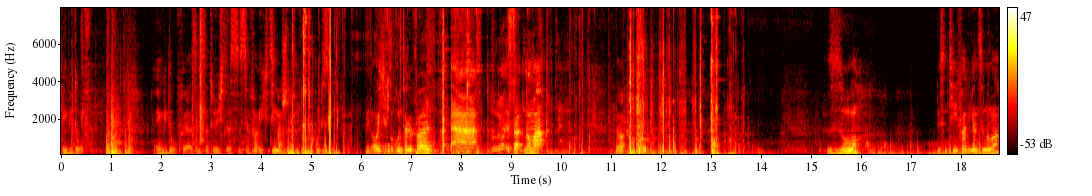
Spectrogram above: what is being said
irgendwie doof. Irgendwie doof. Ja, das ist natürlich, das ist der. Ich ziehe mal Stativ. Ein bisschen mit euch runtergefallen. Ah, ist das Nummer. So. So. Bisschen tiefer die ganze Nummer.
